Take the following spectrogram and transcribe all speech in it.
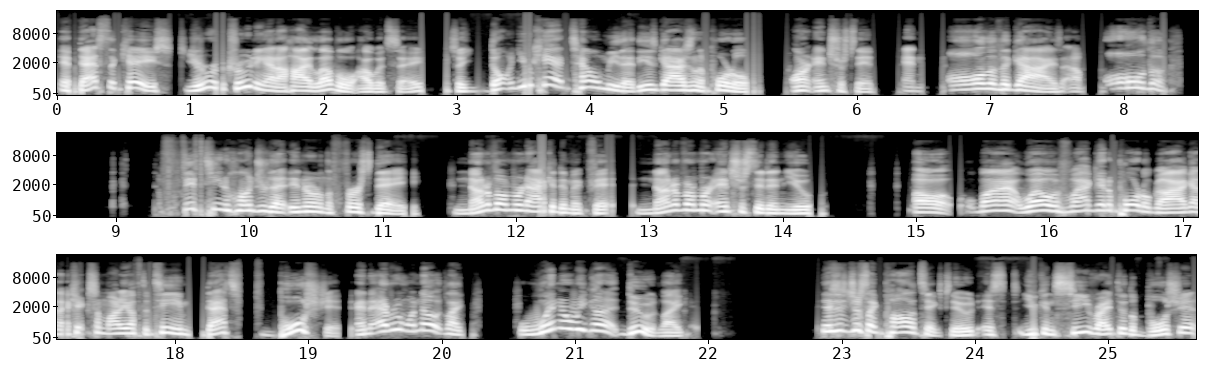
If that's the case, you're recruiting at a high level, I would say. So don't you can't tell me that these guys in the portal aren't interested. And all of the guys out of all the 1500 that enter on the first day, none of them are an academic fit. None of them are interested in you. Oh, well, if I get a portal guy, I got to kick somebody off the team. That's bullshit. And everyone knows, like, when are we to, dude, like, this is just like politics, dude. It's you can see right through the bullshit.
